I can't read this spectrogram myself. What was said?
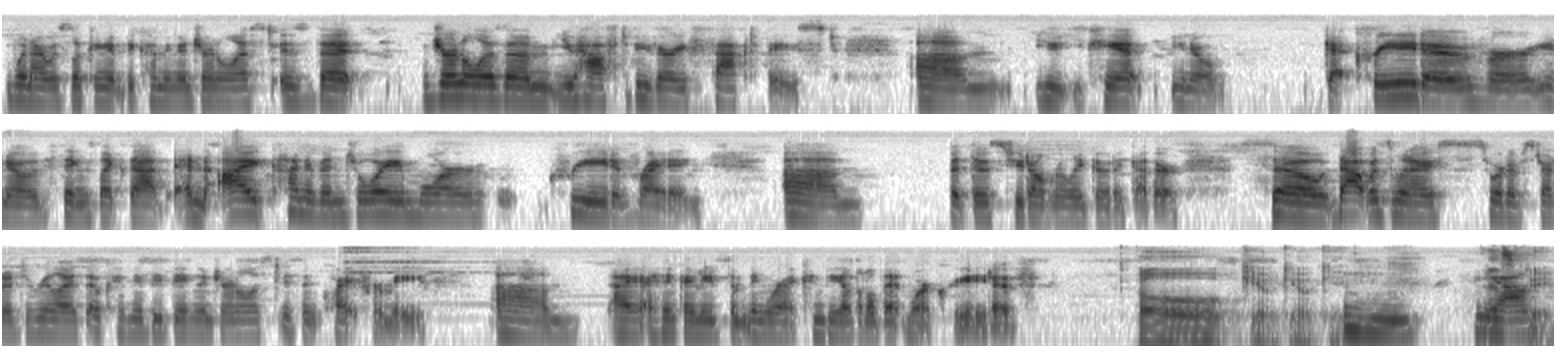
when I was looking at becoming a journalist is that journalism, you have to be very fact-based. Um, you, you can't, you know, get creative or, you know, things like that. And I kind of enjoy more creative writing. Um, but those two don't really go together. so that was when I sort of started to realize, okay, maybe being a journalist isn't quite for me. Um, I, I, think I need something where I can be a little bit more creative. Oh, okay, okay, okay. Mm-hmm. That's yeah. great.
